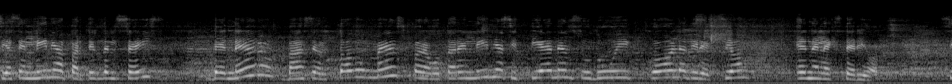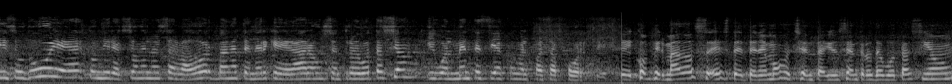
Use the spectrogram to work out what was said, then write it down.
Si es en línea a partir del 6 de enero va a ser todo un mes para votar en línea si tienen su DUI con la dirección en el exterior. Si su DUI es con dirección en El Salvador, van a tener que llegar a un centro de votación, igualmente si es con el pasaporte. Eh, confirmados, este, tenemos 81 centros de votación,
